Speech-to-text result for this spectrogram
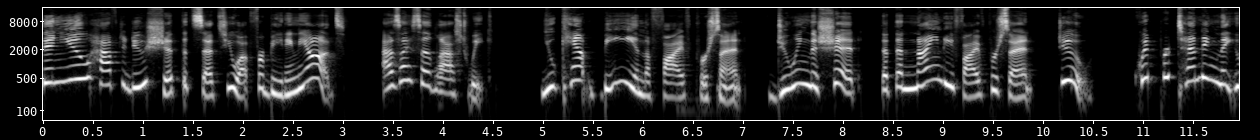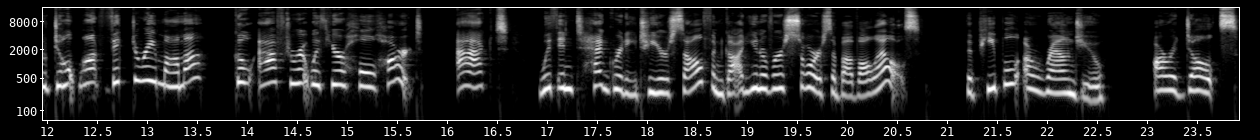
Then you have to do shit that sets you up for beating the odds. As I said last week, you can't be in the 5% doing the shit that the 95% do. Quit pretending that you don't want victory, mama. Go after it with your whole heart. Act with integrity to yourself and God Universe Source above all else. The people around you are adults.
